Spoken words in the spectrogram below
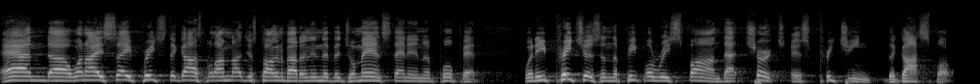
and uh, when I say preach the gospel, I'm not just talking about an individual man standing in a pulpit. When he preaches and the people respond, that church is preaching the gospel.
